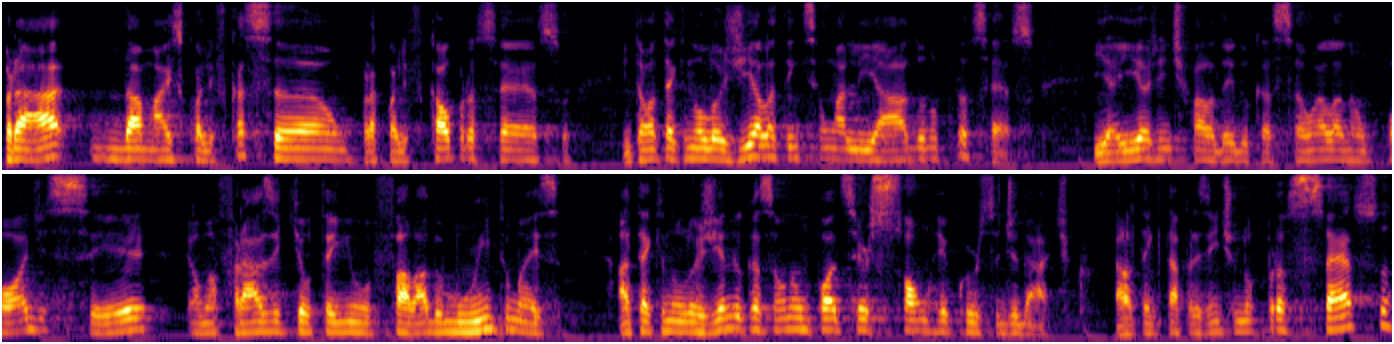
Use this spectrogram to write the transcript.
para dar mais qualificação, para qualificar o processo. Então a tecnologia ela tem que ser um aliado no processo. E aí a gente fala da educação, ela não pode ser, é uma frase que eu tenho falado muito, mas a tecnologia na educação não pode ser só um recurso didático. Ela tem que estar presente no processo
